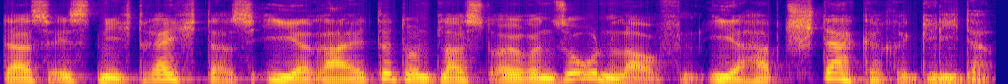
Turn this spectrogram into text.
das ist nicht recht, dass ihr reitet und lasst euren Sohn laufen, ihr habt stärkere Glieder.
